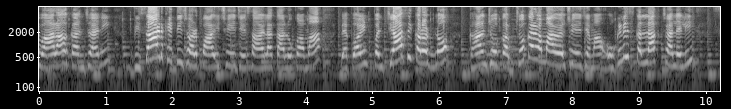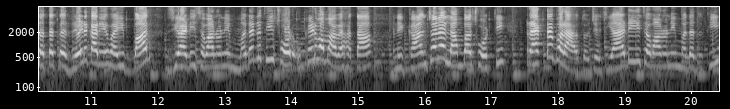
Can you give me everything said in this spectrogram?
દ્વારા ગાંજાની વિશાળ ખેતી ઝડપાઈ છે, જે સાયલા તાલુકામાં બે પોઈન્ટ પંચ્યાસી કરોડનો ગાંજો કબજો કરવામાં આવ્યો છે, જેમાં ઓગણીસ કલાક ચાલેલી સતત રેડ કાર્યવાહી બાદ જીઆરડી જવાનોની મદદથી છોડ ઉખેડવામાં આવ્યા હતા અને ગાંજાના લાંબા છોડથી ટ્રેક્ટર ભરાયો હતો, જે જીઆરડી જવાનોની મદદથી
